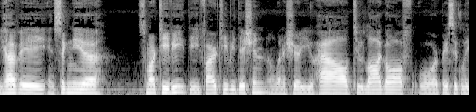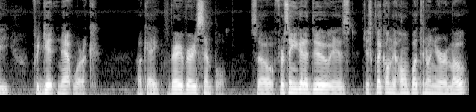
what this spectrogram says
You have a Insignia Smart TV, the Fire TV Edition. I'm going to show you how to log off or basically forget network. Okay, very, very simple. So first thing you got to do is just click on the home button on your remote.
